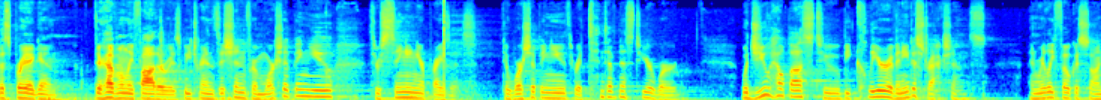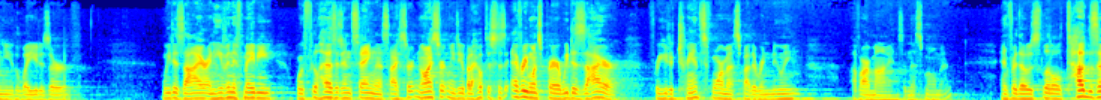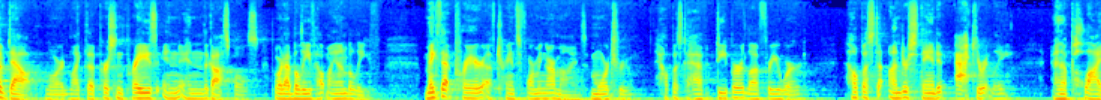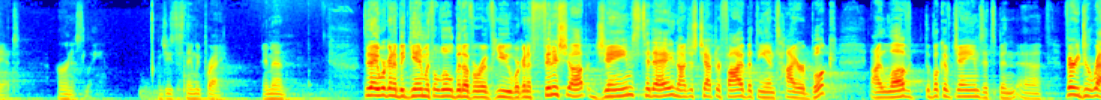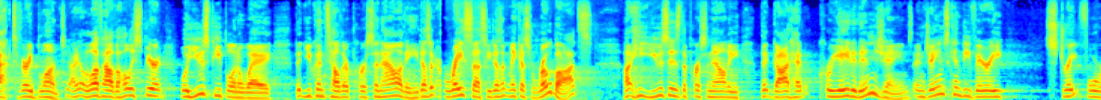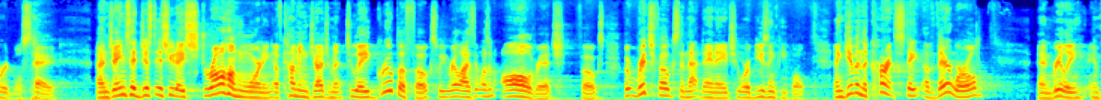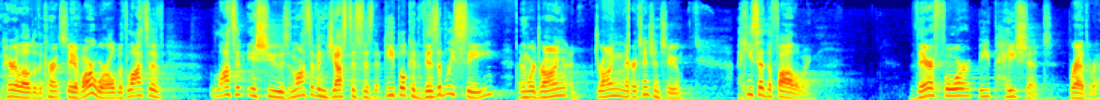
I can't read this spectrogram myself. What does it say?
Let us pray again. Dear Heavenly Father, as we transition from worshiping you through singing your praises to worshiping you through attentiveness to your word, would you help us to be clear of any distractions and really focus on you the way you deserve? We desire, and even if maybe we feel hesitant saying this, I certain, no, I certainly do, but I hope this is everyone's prayer. We desire for you to transform us by the renewing of our minds in this moment and for those little tugs of doubt, Lord, like the person prays in, in the Gospels. Lord, I believe, help my unbelief. Make that prayer of transforming our minds more true. Help us to have deeper love for your word. Help us to understand it accurately and apply it earnestly. In Jesus' name we pray. Amen. Today we're going to begin with a little bit of a review. We're going to finish up James today, not just chapter 5, but the entire book. I love the book of James. It's been uh, very direct, very blunt. I love how the Holy Spirit will use people in a way that you can tell their personality. He doesn't erase us, He doesn't make us robots. Uh, he uses the personality that God had created in James. And James can be very straightforward, we'll say. And James had just issued a strong warning of coming judgment to a group of folks. We realized it wasn't all rich folks, but rich folks in that day and age who were abusing people. And given the current state of their world, and really in parallel to the current state of our world, with lots of, lots of issues and lots of injustices that people could visibly see and were drawing, drawing their attention to, he said the following Therefore, be patient, brethren,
